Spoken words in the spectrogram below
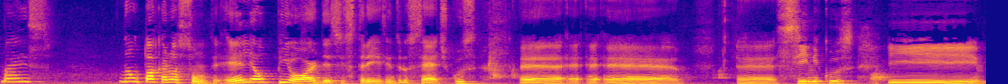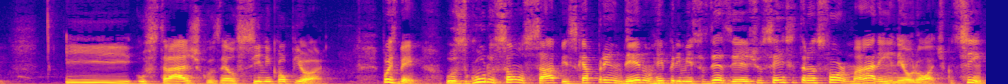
mas não toca no assunto. Ele é o pior desses três, entre os céticos, é, é, é, é cínicos e, e os trágicos. Né? O cínico é o pior. Pois bem, os gurus são os sapiens que aprenderam a reprimir seus desejos sem se transformarem em neuróticos. Sim,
